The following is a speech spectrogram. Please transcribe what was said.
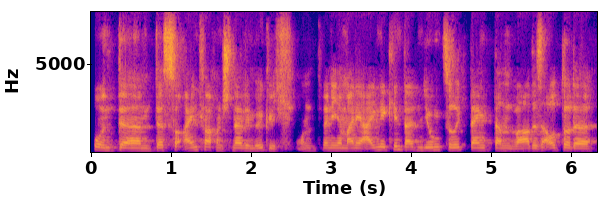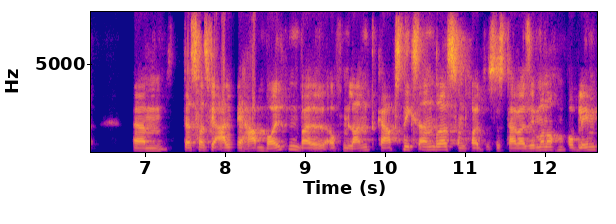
Und ähm, das so einfach und schnell wie möglich. Und wenn ich an meine eigene Kindheit und Jugend zurückdenke, dann war das Auto der, ähm, das, was wir alle haben wollten, weil auf dem Land gab es nichts anderes und heute ist es teilweise immer noch ein Problem.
